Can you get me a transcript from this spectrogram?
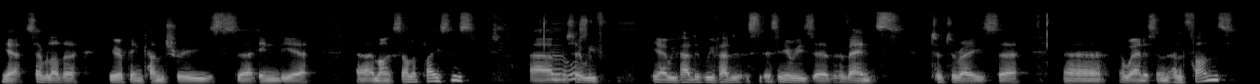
yeah several other European countries, uh, India, uh, amongst other places. Um, oh, awesome. So we've yeah we've had we've had a, a series of events to, to raise uh, uh, awareness and, and, funds,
